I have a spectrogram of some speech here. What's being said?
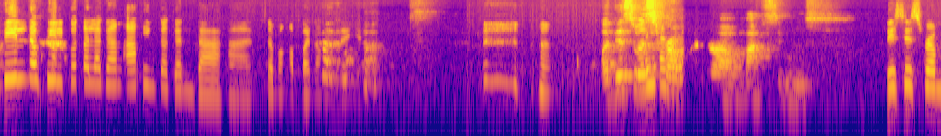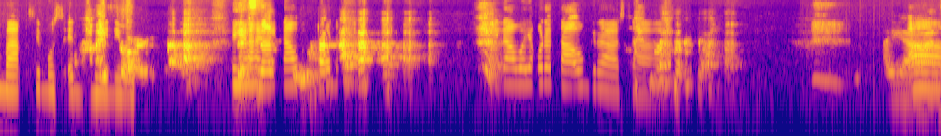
feel na feel ko talaga ang aking kagandahan sa mga panahon na yan. Oh, this was Ayan. from ano, Maximus. This is from Maximus and. Kaya That's not inaway ako na, inaway ako ng taong grasa. Ayan. Ah.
